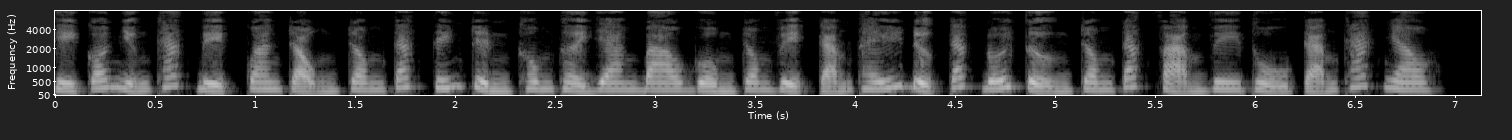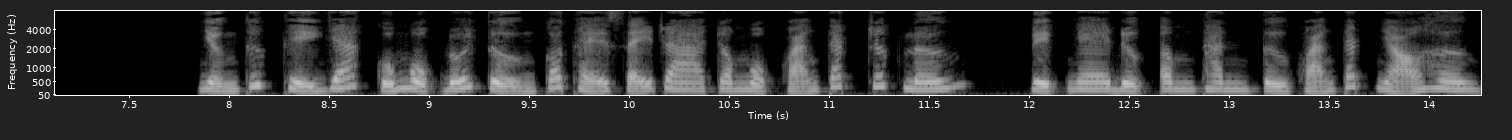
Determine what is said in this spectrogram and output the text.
thì có những khác biệt quan trọng trong các tiến trình không thời gian bao gồm trong việc cảm thấy được các đối tượng trong các phạm vi thụ cảm khác nhau. Nhận thức thị giác của một đối tượng có thể xảy ra trong một khoảng cách rất lớn, việc nghe được âm thanh từ khoảng cách nhỏ hơn,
